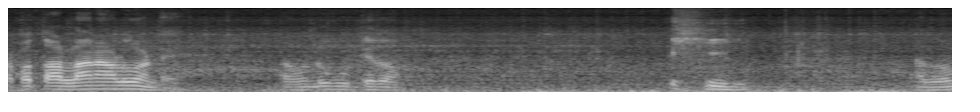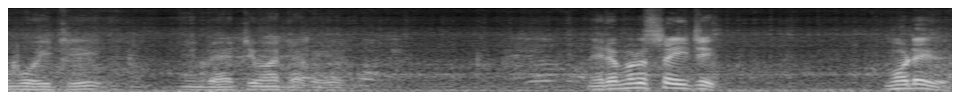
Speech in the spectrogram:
അപ്പോൾ തള്ളാൻ ആൾ വേണ്ടേ? അതുകൊണ്ട് കൂട്ടിയതാണ് അപ്പം പോയിട്ട് ബാറ്ററി കഴിയും. നിരമ്പൾ സ്ട്രൈറ്റ് ഇങ്ങോട്ടേക്ക്.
